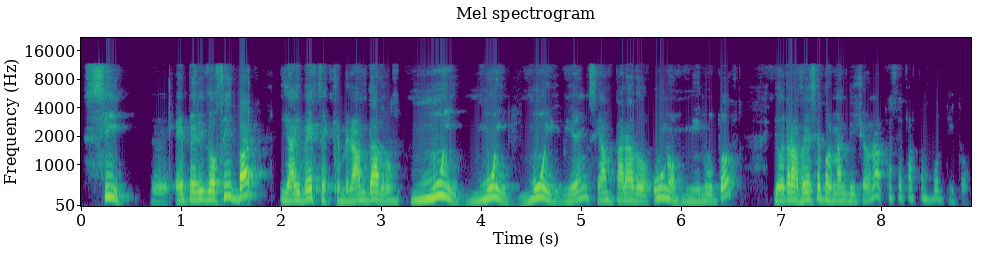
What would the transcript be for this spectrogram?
sí, eh, he pedido feedback y hay veces que me lo han dado muy, muy, muy bien, se han parado unos minutos y otras veces pues me han dicho, no, es que hace falta un puntito,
